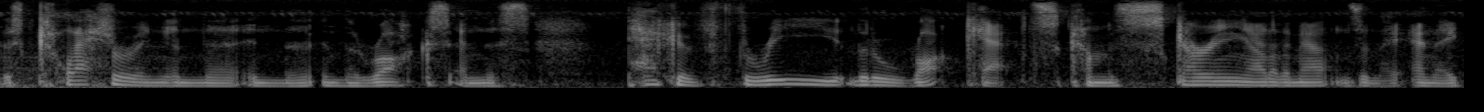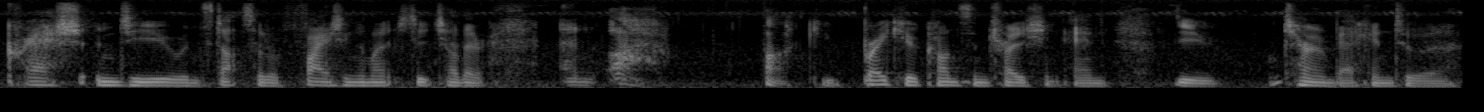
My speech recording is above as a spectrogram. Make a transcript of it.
this clattering in the in the in the rocks, and this pack of three little rock cats comes scurrying out of the mountains and they and they crash into you and start sort of fighting amongst each other and ah fuck you break your concentration and you turn back into a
